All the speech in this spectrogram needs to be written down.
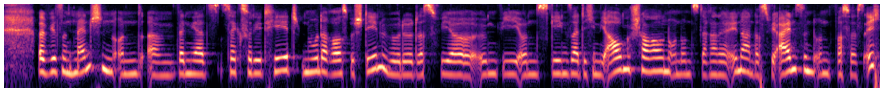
weil wir sind Menschen und ähm, wenn jetzt Sexualität nur daraus bestehen würde, dass wir irgendwie uns gegenseitig in die Augen schauen und uns daran erinnern, dass wir eins sind und was weiß ich,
